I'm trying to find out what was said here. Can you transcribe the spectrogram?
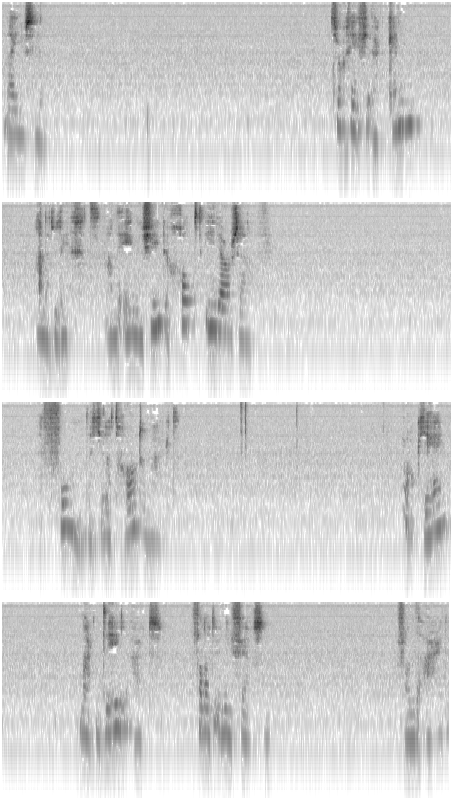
naar je ziel. Zo geef je erkenning aan het licht, aan de energie, de God in jouzelf. En voel dat je dat groter maakt. Ook jij maakt deel uit van het universum, van de aarde,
